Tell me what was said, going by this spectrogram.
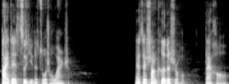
戴在自己的左手腕上。哎，在上课的时候戴好。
